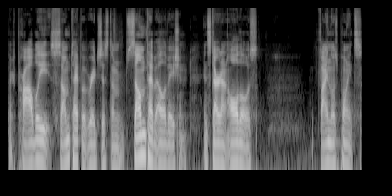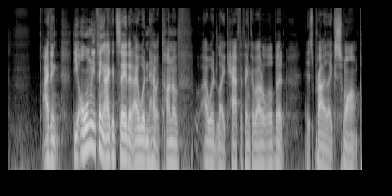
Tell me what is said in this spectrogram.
There's probably some type of ridge system some type of elevation and start on all those. Find those points. I think the only thing i could say that i wouldn't have a ton of i would like have to think about a little bit is probably like swamp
